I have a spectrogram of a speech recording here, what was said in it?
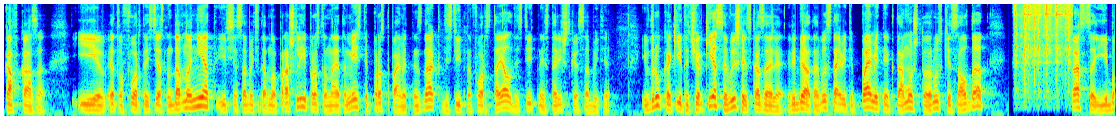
Кавказа. И этого форта, естественно, давно нет, и все события давно прошли, просто на этом месте просто памятный знак, действительно, форт стоял, действительно историческое событие. И вдруг какие-то черкесы вышли и сказали, ребята, вы ставите памятник тому, что русский солдат, кавказца, ебал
